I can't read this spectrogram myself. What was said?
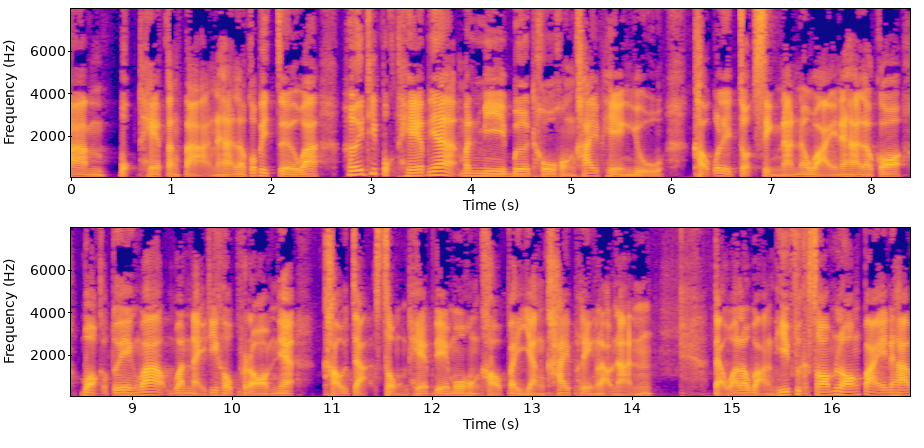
ตามปกเทปต่างๆนะฮะเราก็ไปเจอว่าเฮ้ยที่ปกเทปเนี่ยมันมีเบอร์โทรของค่ายเพลงอยู่ เขาก็เลยจดสิ่งนั้นเอาไว้นะฮะแล้วก็บอกกับตัวเองว่าวันไหนที่เขาพร้อมเนี่ยเขาจะส่งเทป demo ของเขาไปยังค่ายเพลงเหล่านั้น แต่ว่าระหว่างที่ฝึกซ้อมร้องไปนะครับ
